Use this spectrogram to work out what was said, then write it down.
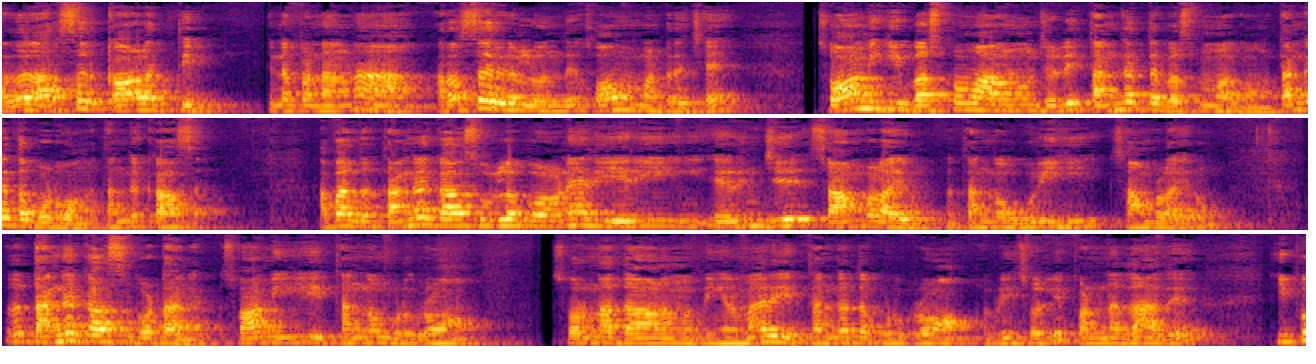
அதாவது அரசர் காலத்தில் என்ன பண்ணாங்கன்னா அரசர்கள் வந்து ஹோமம் பண்ணுறச்சே சுவாமிக்கு பஸ்பம் ஆகணும்னு சொல்லி தங்கத்தை பஸ்பம் ஆகுவாங்க தங்கத்தை போடுவாங்க. தங்க காசை. அப்ப அந்த தங்க காசு உள்ள போனோடனே அது எரி எரிஞ்சு சாம்பலாயிரும். தங்கம் உருகி சாம்பலாயிரும். அது தங்க காசு போட்டாங்க. சுவாமிக்கு தங்கம் கொடுக்குறோம். சொர்ண தானம் அப்படிங்கிற மாதிரி தங்கத்தை கொடுக்குறோம் அப்படின்னு சொல்லி பண்ணதான் அது. இப்போ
